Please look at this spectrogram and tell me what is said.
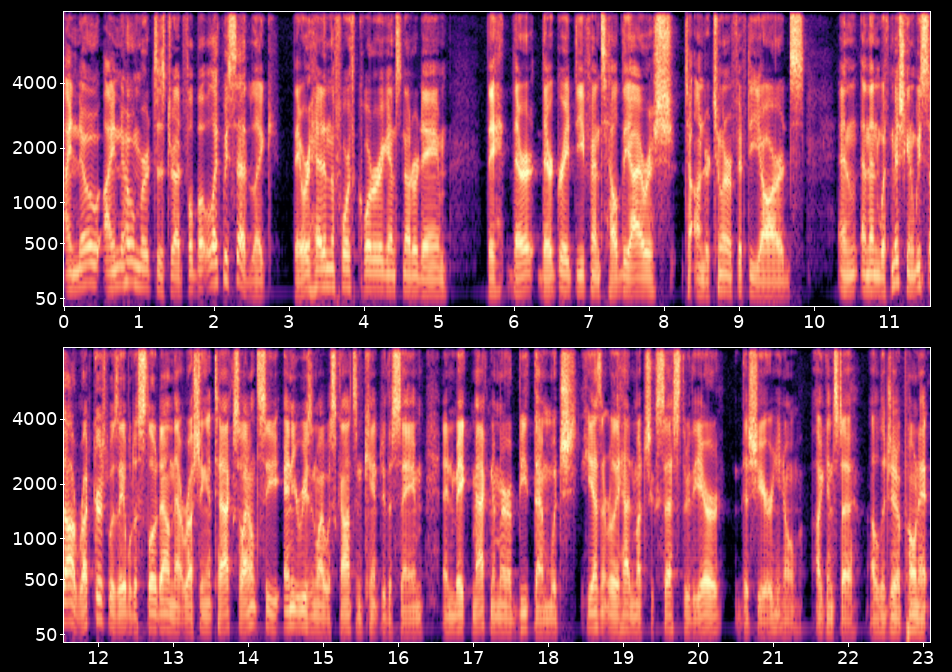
I know I know Mertz is dreadful, but like we said, like they were ahead in the fourth quarter against Notre Dame. They their their great defense held the Irish to under 250 yards. And and then with Michigan, we saw Rutgers was able to slow down that rushing attack. So I don't see any reason why Wisconsin can't do the same and make McNamara beat them, which he hasn't really had much success through the air this year, you know, against a, a legit opponent.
